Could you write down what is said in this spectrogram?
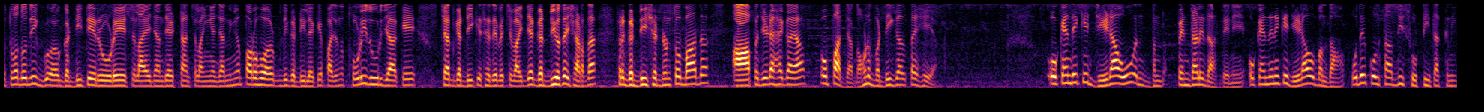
ਉਸ ਤੋਂ ਬਾਅਦ ਉਹਦੀ ਗ- ਗੱਡੀ ਤੇ ਰੋੜੇ ਚਲਾਏ ਜਾਂਦੇ ਇੱਟਾਂ ਚਲਾਈਆਂ ਜਾਂਦੀਆਂ, ਪਰ ਉਹ ਆਪਦੀ ਗੱਡੀ ਲੈ ਕੇ ਭੱਜ ਜਾਂਦਾ। ਥੋੜੀ ਦੂਰ ਜਾ ਕੇ ਸ਼ਾਇਦ ਗੱਡੀ ਕਿਸੇ ਦੇ ਵਿੱਚ ਵੱਜਦੀ ਆ, ਗੱਡੀ ਉੱਥੇ ਛੱਡਦਾ, ਫਿਰ ਗੱਡੀ ਛੱਡਣ ਤੋਂ ਬਾਅਦ ਆਪ ਜਿਹੜਾ ਹੈਗਾ ਆ, ਉਹ ਭੱਜ ਜਾਂਦਾ। ਹੁਣ ਵੱਡੀ ਗੱਲ ਤਾਂ ਇਹ ਆ ਉਹ ਕਹਿੰਦੇ ਕਿ ਜਿਹੜਾ ਉਹ ਬੰਦਾ, ਪਿੰਡ ਵਾਲੇ ਦੱਸਦੇ ਨੇ, ਉਹ ਕਹਿੰਦੇ ਨੇ ਕਿ ਜਿਹੜਾ ਉਹ ਬੰਦਾ, ਉਹਦੇ ਕੋਲ ਤਾਂ ਆਪਦੀ ਸੋਟੀ ਤੱਕ ਨਹੀਂ,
